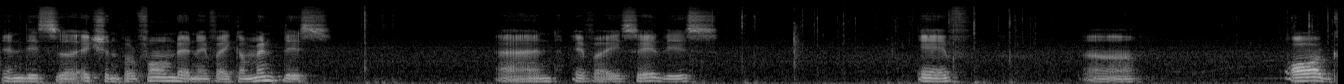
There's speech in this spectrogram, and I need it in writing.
in this uh, action performed and if I comment this and if I say this if uh, arg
